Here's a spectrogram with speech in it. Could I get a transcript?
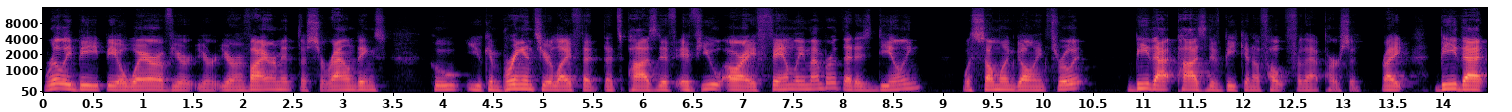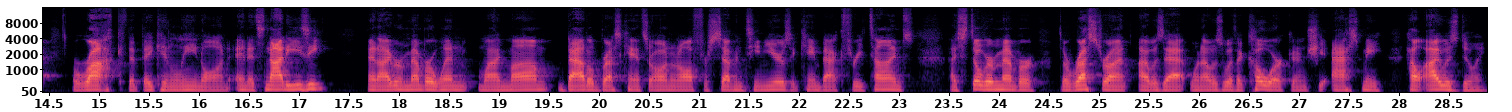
really be be aware of your your your environment, the surroundings, who you can bring into your life that that's positive. If you are a family member that is dealing with someone going through it, be that positive beacon of hope for that person, right? Be that rock that they can lean on. And it's not easy. And I remember when my mom battled breast cancer on and off for 17 years, it came back three times. I still remember the restaurant I was at when I was with a coworker and she asked me how I was doing.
